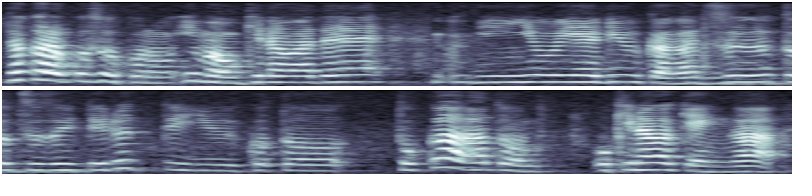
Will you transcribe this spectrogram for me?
だからこそこの今沖縄で民謡や流歌がずっと続いてるっていうこととかあと沖縄県が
